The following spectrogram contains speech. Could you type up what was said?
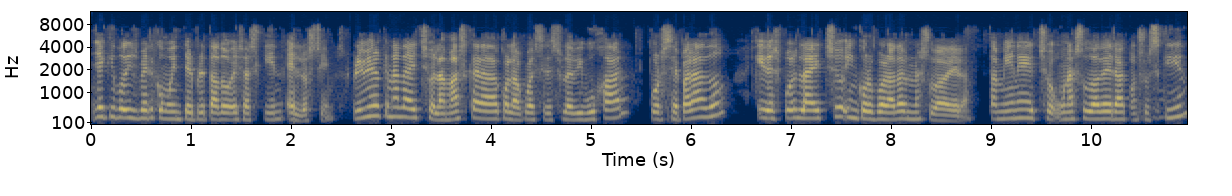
y aquí podéis ver cómo he interpretado esa skin en los Sims. Primero que nada he hecho la máscara con la cual se le suele dibujar por separado y después la he hecho incorporada en una sudadera. También he hecho una sudadera con su skin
